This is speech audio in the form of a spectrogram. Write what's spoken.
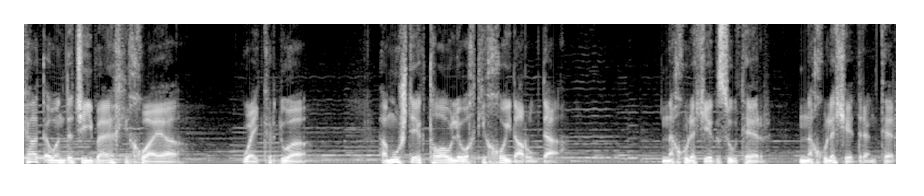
کات ئەوەندە جێی بایەخی خوایە وای کردووە هەموو شتێک تەواو لە وەختی خۆیدا ڕووبدا نەخولەکێک زووتر نەخولەکێ درەنگتر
